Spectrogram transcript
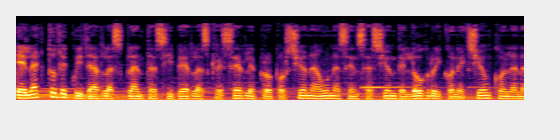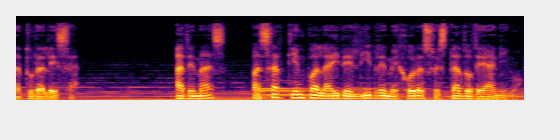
El acto de cuidar las plantas y verlas crecer le proporciona una sensación de logro y conexión con la naturaleza. Además, pasar tiempo al aire libre mejora su estado de ánimo.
